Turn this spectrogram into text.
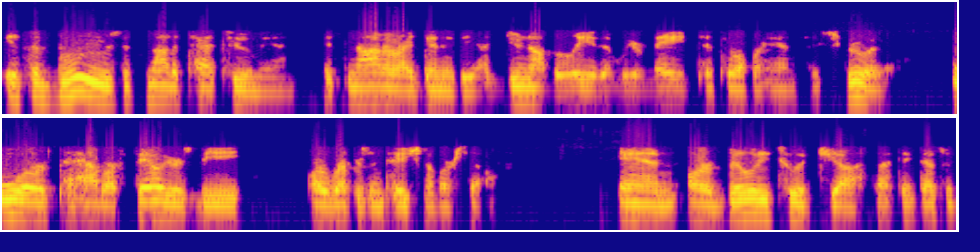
it's a bruise. It's not a tattoo man it's not our identity. I do not believe that we are made to throw up our hands and say, screw it, or to have our failures be our representation of ourselves. And our ability to adjust, I think that's what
